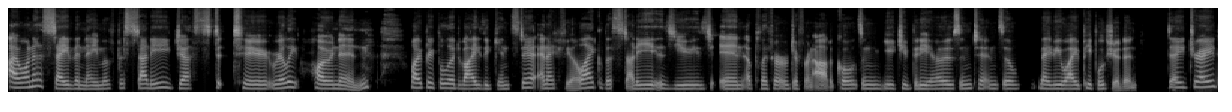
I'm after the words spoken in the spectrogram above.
I want to say the name of the study just to really hone in why people advise against it. And I feel like the study is used in a plethora of different articles and YouTube videos in terms of maybe why people shouldn't day trade.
